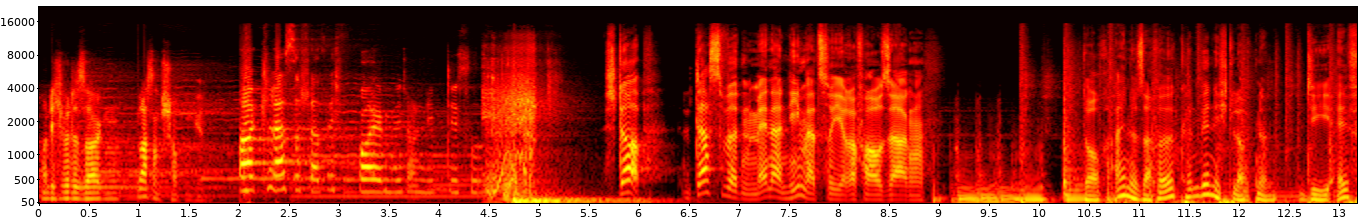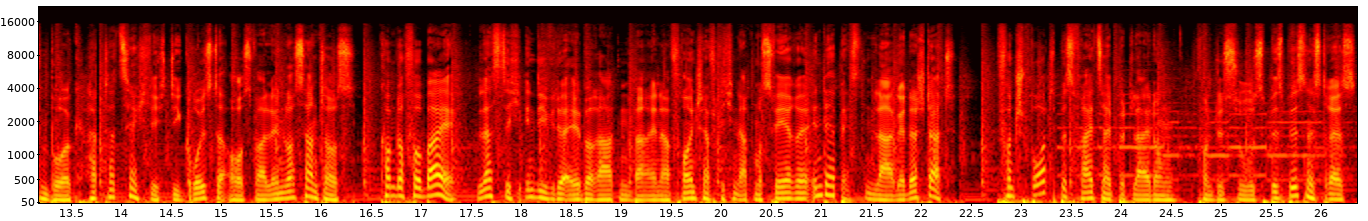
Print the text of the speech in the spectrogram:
und ich würde sagen, lass uns shoppen gehen. Oh, klasse, Schatz, ich freue mich und lieb dich so. Stopp! Das würden Männer niemals zu ihrer Frau sagen. Doch eine Sache können wir nicht leugnen. Die Elfenburg hat tatsächlich die größte Auswahl in Los Santos. Komm doch vorbei, lass dich individuell beraten bei einer freundschaftlichen Atmosphäre in der besten Lage der Stadt. Von Sport bis Freizeitbekleidung, von Dessous bis Businessdress.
